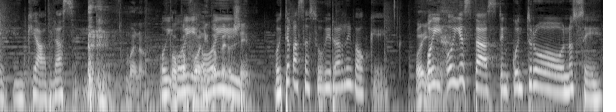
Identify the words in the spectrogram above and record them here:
Qué bien que hablas. ¿eh? bueno, un poco fónico, pero sí. ¿Hoy te vas a subir arriba o qué? Hoy, hoy, estás, te encuentro, no sé,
